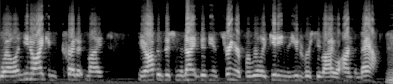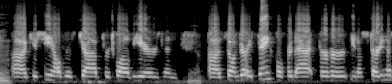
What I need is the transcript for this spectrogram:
well. And you know I can credit my you know, opposition tonight, Vivian Stringer, for really getting the University of Iowa on the map because mm. uh, she held this job for 12 years, and yeah. uh, so I'm very thankful for that, for her, you know, starting us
